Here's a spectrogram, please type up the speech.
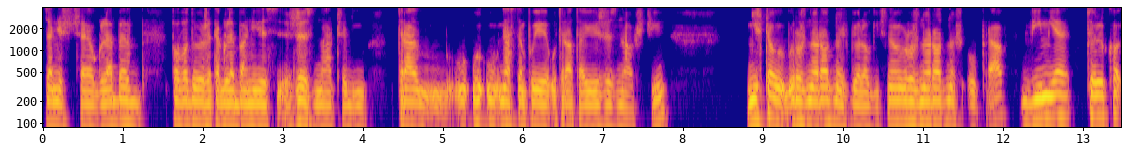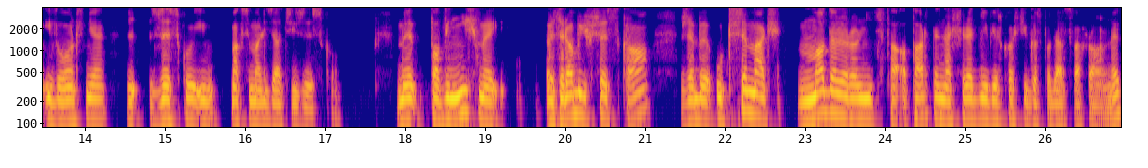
zanieczyszczają glebę, powodują, że ta gleba nie jest żyzna, czyli u, u, następuje utrata jej żyzności, niszczą różnorodność biologiczną, różnorodność upraw w imię tylko i wyłącznie zysku i maksymalizacji zysku. My powinniśmy zrobić wszystko, żeby utrzymać model rolnictwa oparty na średniej wielkości gospodarstwach rolnych,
